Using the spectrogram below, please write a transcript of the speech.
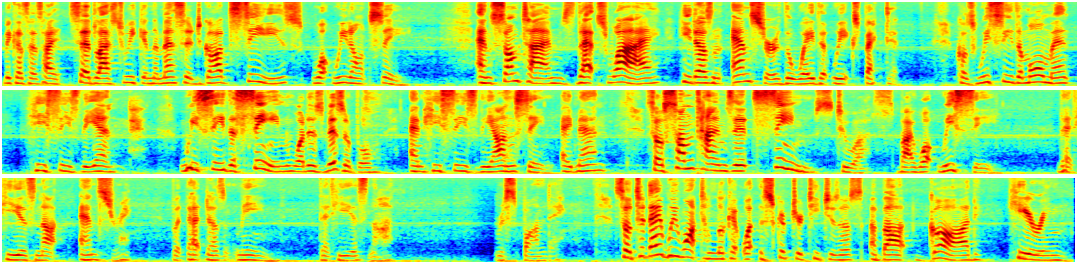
Because as I said last week in the message, God sees what we don't see. And sometimes that's why he doesn't answer the way that we expect it. Because we see the moment, he sees the end. We see the scene, what is visible, and he sees the unseen. Amen? So sometimes it seems to us by what we see that he is not answering, but that doesn't mean that he is not responding. So today we want to look at what the scripture teaches us about God hearing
